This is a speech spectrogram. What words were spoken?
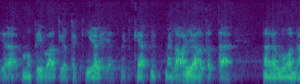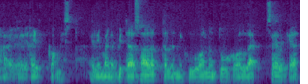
ja motivaatiotekijöihin, että mitkä nyt meillä ajaa tätä näiden luonnonrajojen rikkomista. Eli meidän pitää saada tälle niin kuin luonnon tuholle selkeät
